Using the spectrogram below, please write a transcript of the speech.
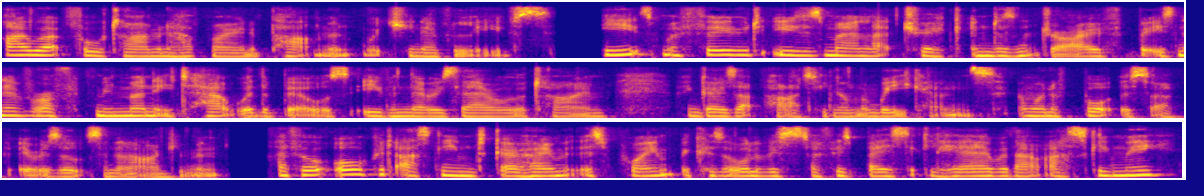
I work full time and have my own apartment, which he never leaves. He eats my food, uses my electric, and doesn't drive, but he's never offered me money to help with the bills, even though he's there all the time and goes out partying on the weekends. And when I've brought this up, it results in an argument. I feel awkward asking him to go home at this point because all of his stuff is basically here without asking me.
